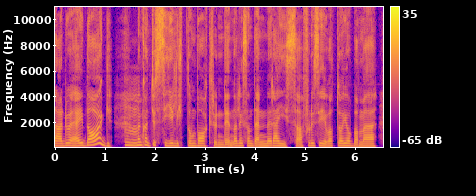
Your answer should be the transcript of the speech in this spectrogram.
der du er i dag. Mm. Men kan du si litt om bakgrunnen din og liksom den reisa? For du sier jo at du har jobba med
